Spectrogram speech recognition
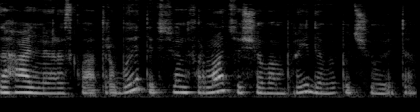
загальний розклад робити. Всю інформацію, що вам прийде, ви почуєте.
